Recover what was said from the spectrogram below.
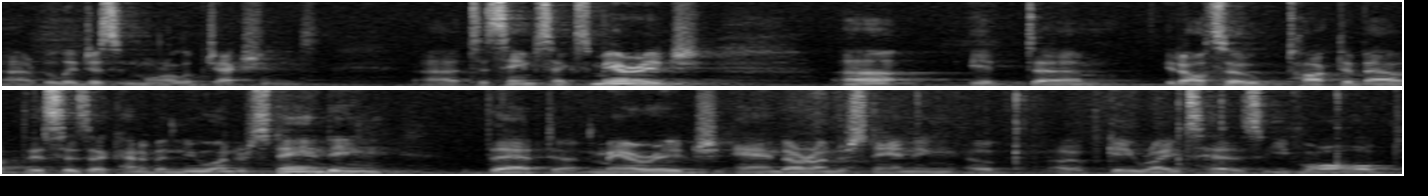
uh, religious and moral objections uh, to same sex marriage. Uh, it, um, it also talked about this as a kind of a new understanding that uh, marriage and our understanding of, of gay rights has evolved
